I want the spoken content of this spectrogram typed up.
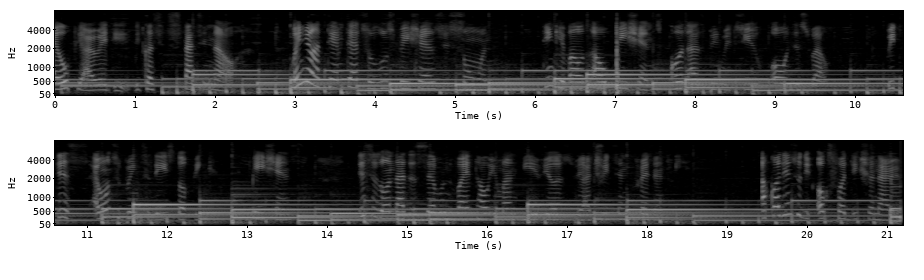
I hope you are ready because it's starting now. When you are tempted to lose patience with someone, think about how patient God has been with you all this while. With this, I want to bring today's topic, patience. This is under the seven vital human behaviors we are treating presently. According to the Oxford Dictionary,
